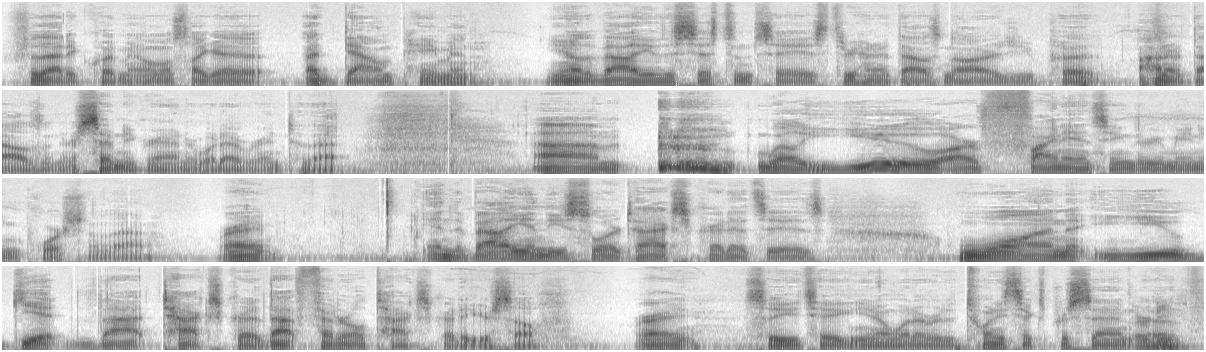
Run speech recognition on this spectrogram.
for that equipment, almost like a, a down payment. You know, the value of the system, say, is three hundred thousand dollars. You put hundred thousand or seventy grand or whatever into that. Um, well, you are financing the remaining portion of that, right? And the value in these solar tax credits is one, you get that tax credit, that federal tax credit yourself, right? So you take, you know, whatever the twenty six percent 30. of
